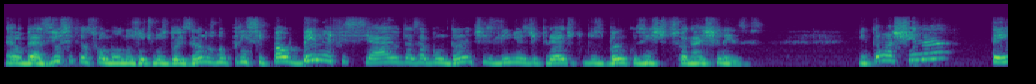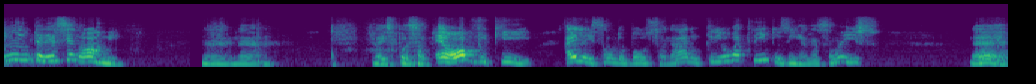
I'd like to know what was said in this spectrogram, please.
É, o Brasil se transformou nos últimos dois anos no principal beneficiário das abundantes linhas de crédito dos bancos institucionais chineses. Então a China tem um interesse enorme na, na, na expansão. É óbvio que a eleição do Bolsonaro criou atritos em relação a isso. Né?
